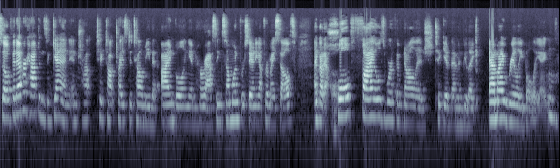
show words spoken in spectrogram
So if it ever happens again and tra- TikTok tries to tell me that I'm bullying and harassing someone for standing up for myself, I've got a whole file's worth of knowledge to give them and be like, am I really bullying? Mm.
